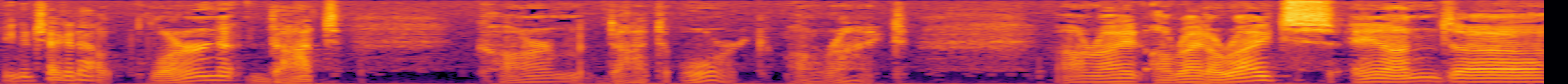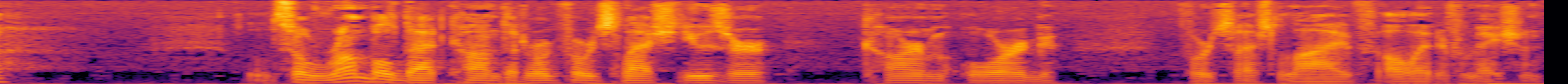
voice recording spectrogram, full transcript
You can check it out. Learn.carm.org. All right. All right, all right, all right. And uh, so rumble.com.org forward slash user carm org forward slash live, all that information.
